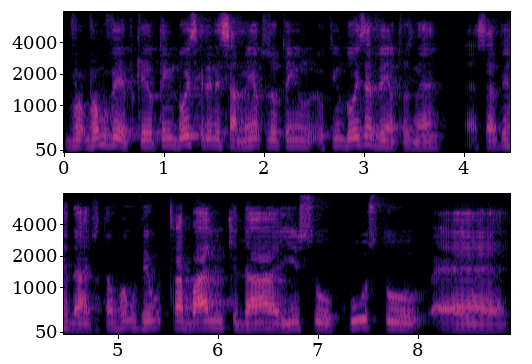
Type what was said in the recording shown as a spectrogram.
V vamos ver, porque eu tenho dois credenciamentos, eu tenho, eu tenho dois eventos, né? Essa é a verdade. Então, vamos ver o trabalho que dá isso, o custo. É...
